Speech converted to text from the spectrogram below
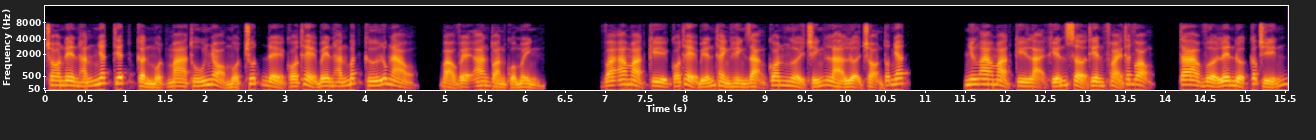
cho nên hắn nhất thiết cần một ma thú nhỏ một chút để có thể bên hắn bất cứ lúc nào, bảo vệ an toàn của mình. Và A Mạt Kỳ có thể biến thành hình dạng con người chính là lựa chọn tốt nhất. Nhưng A Mạt Kỳ lại khiến sở thiên phải thất vọng, ta vừa lên được cấp chín,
